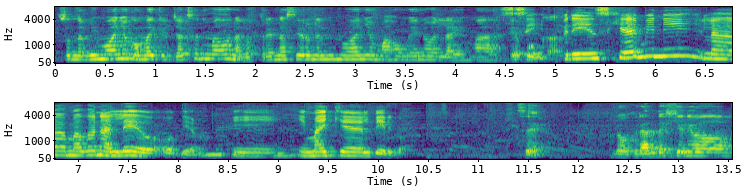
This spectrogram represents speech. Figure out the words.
Son del mismo año con Michael Jackson y Madonna. Los tres nacieron el mismo año, más o menos en la misma sí. época. Prince Gemini, la Madonna Leo, obvio. Y, y Michael Virgo. Sí. Los grandes genios...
